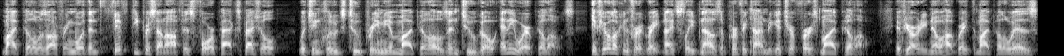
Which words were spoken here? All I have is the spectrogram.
My Pillow is offering more than 50% off his four-pack special, which includes two premium My Pillows and two Go Anywhere pillows. If you're looking for a great night's sleep, now is the perfect time to get your first My Pillow. If you already know how great the My Pillow is,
